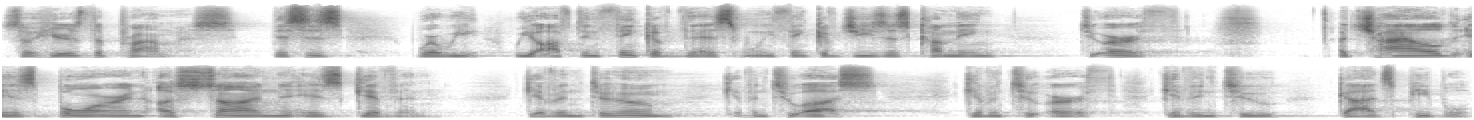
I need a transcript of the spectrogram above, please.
So here's the promise. This is where we, we often think of this when we think of Jesus coming to earth. A child is born, a son is given. Given to whom? Given to us, given to earth, given to God's people,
